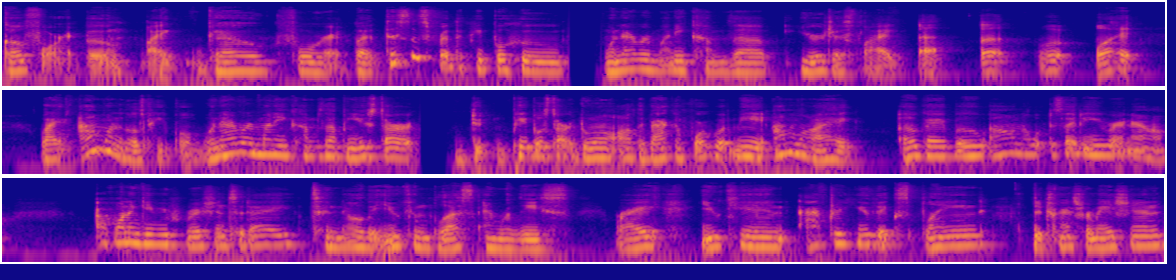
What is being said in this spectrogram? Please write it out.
go for it, boo. Like, go for it. But this is for the people who, whenever money comes up, you're just like, uh, uh, what? Like, I'm one of those people. Whenever money comes up and you start, do, people start doing all the back and forth with me, I'm like, okay, boo, I don't know what to say to you right now. I want to give you permission today to know that you can bless and release, right? You can, after you've explained the transformation,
